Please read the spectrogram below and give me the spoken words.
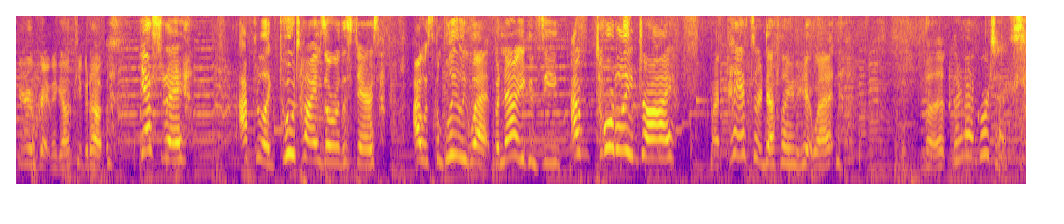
You're doing great, Miguel. Keep it up. Yesterday, after like two times over the stairs, I was completely wet, but now you can see I'm totally dry. My pants are definitely gonna get wet, but they're not Gore-Tex.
